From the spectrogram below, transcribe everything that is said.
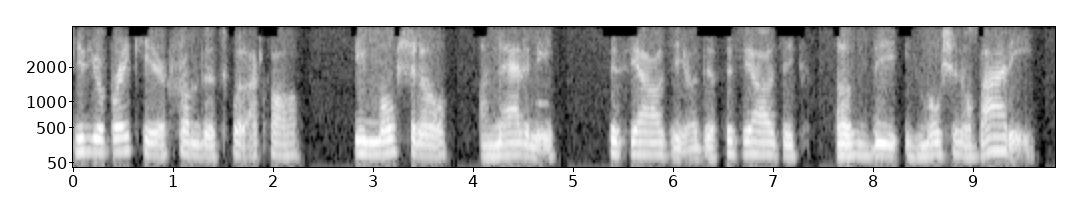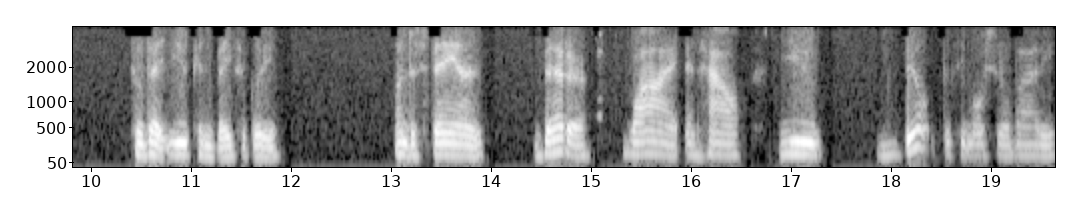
give you a break here from this what I call emotional anatomy, physiology, or the physiology of the emotional body so that you can basically understand better why and how you built this emotional body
